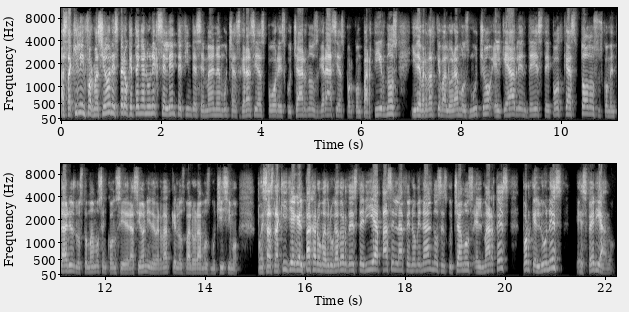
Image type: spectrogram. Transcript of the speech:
Hasta aquí la información. Espero que tengan un excelente fin de semana. Muchas gracias por escucharnos, gracias por compartirnos y de verdad que valoramos mucho el que hablen de este podcast. Todos sus comentarios los tomamos en consideración y de verdad que los valoramos muchísimo. Pues hasta aquí llega el pájaro madrugador de este día. Pásenla fenomenal. Nos escuchamos el martes porque el lunes es feriado.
